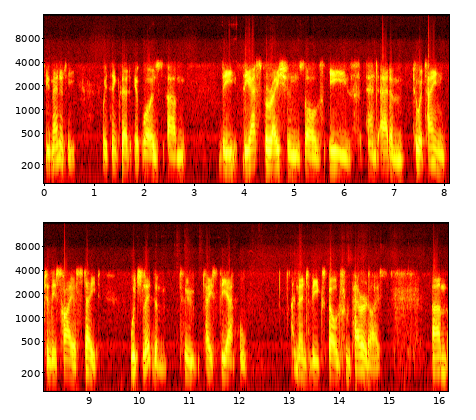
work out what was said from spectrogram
humanity. We think that it was um, the, the aspirations of Eve and Adam to attain to this higher state, which led them to taste the apple and then to be expelled from paradise. Um,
